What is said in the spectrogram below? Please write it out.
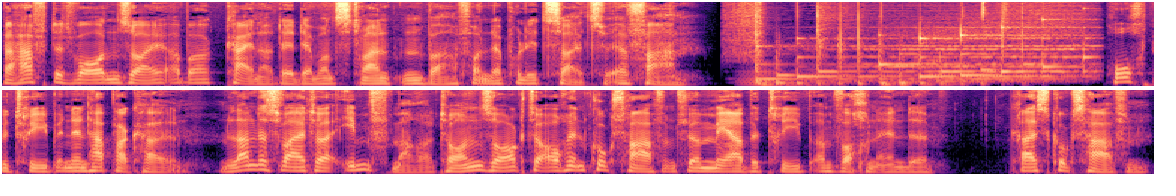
Verhaftet worden sei aber keiner der Demonstranten war von der Polizei zu erfahren. Hochbetrieb in den Hapaghallen. Landesweiter Impfmarathon sorgte auch in Cuxhaven für mehr Betrieb am Wochenende. Kreis Cuxhaven.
